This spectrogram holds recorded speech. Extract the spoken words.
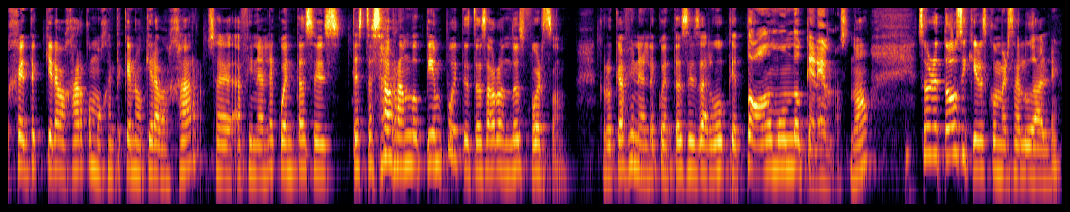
gente que quiera bajar como gente que no quiera bajar. O sea, a final de cuentas es, te estás ahorrando tiempo y te estás ahorrando esfuerzo. Creo que a final de cuentas es algo que todo mundo queremos, ¿no? Sobre todo si quieres comer saludable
